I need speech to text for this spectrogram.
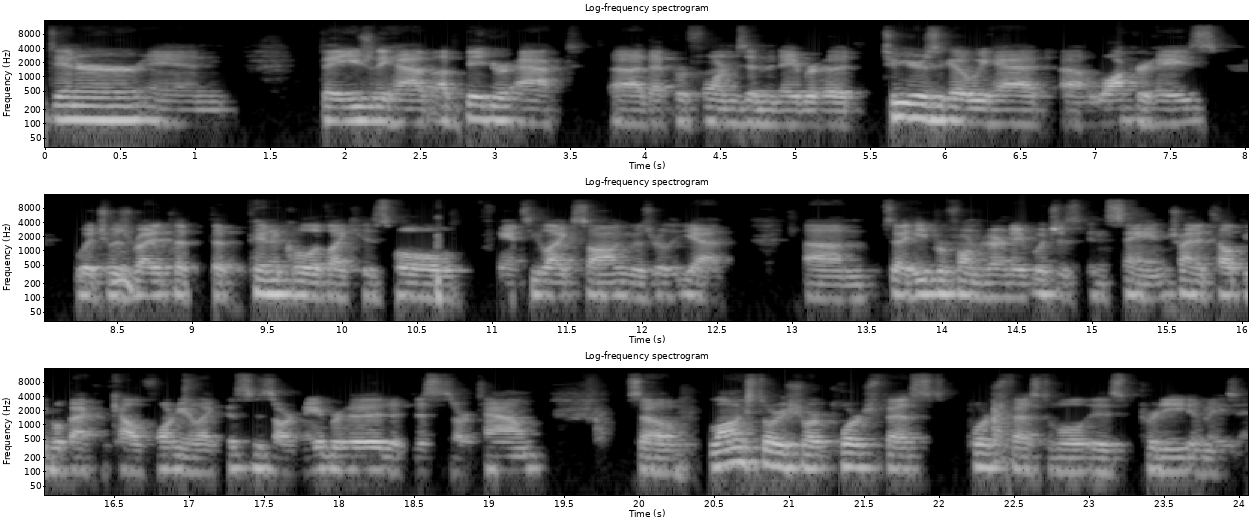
dinner and they usually have a bigger act uh, that performs in the neighborhood. Two years ago we had uh, walker hayes which was hmm. right at the, the pinnacle of like his whole fancy like song. It was really yeah um, so he performed in our neighborhood, which is insane. Trying to tell people back in California, like this is our neighborhood and this is our town. So long story short, Porch Fest, Porch Festival is pretty amazing.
